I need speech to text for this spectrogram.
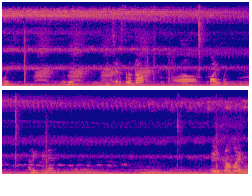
പോയി. അത് ശ്രദ്ധ പാളിപ്പോയി. അല്ലെങ്കിൽ പിന്നെ എടുക്കാമായിരുന്നു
